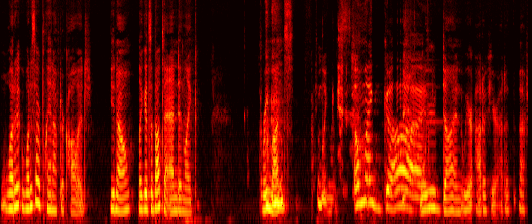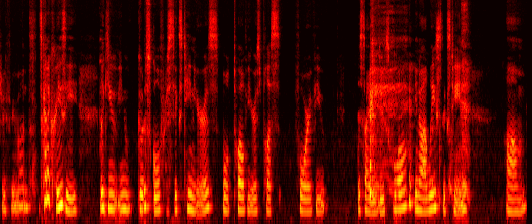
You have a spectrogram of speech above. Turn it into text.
what what is our plan after college? You know, like it's about to end in like three months. like, oh my god, we're done. We're out of here out of after three months. It's kind of crazy. Like you you go to school for sixteen years, well, twelve years plus four if you decide to do school. you know, at least sixteen. Um,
